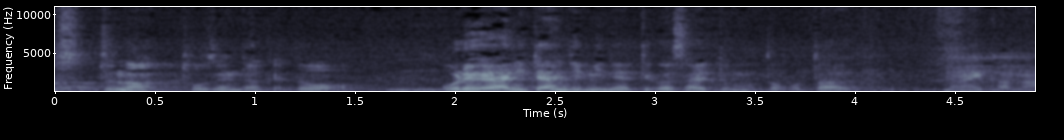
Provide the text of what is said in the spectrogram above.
出すっていうのは当然だけど、うん。俺がやりたいんでみんなやってくださいと思ったことはないかな、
